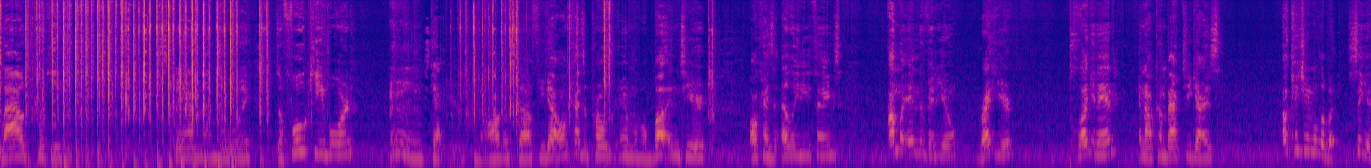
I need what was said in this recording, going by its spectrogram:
Loud cookie. Spam that boy. It's a full keyboard. it's got your, you know, all this stuff. You got all kinds of programmable buttons here. All kinds of LED things. I'm going to end the video right here plug it in, and I'll come back to you guys. I'll catch you in a little bit. See ya.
